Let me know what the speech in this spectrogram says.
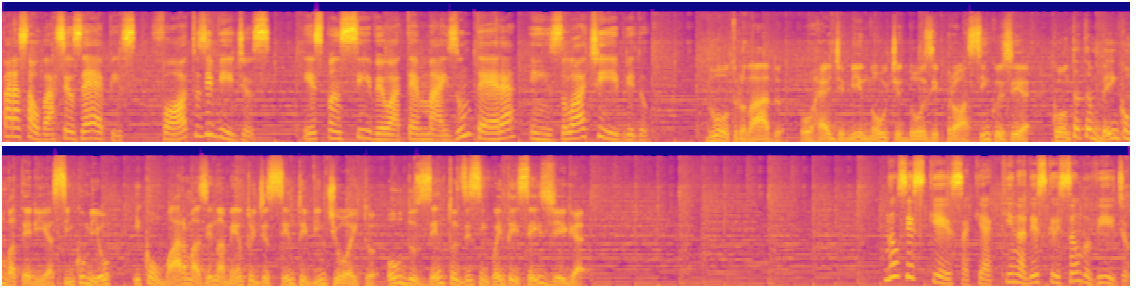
para salvar seus apps, fotos e vídeos. Expansível até mais 1 TB em slot híbrido. Do outro lado, o Redmi Note 12 Pro 5G conta também com bateria 5000 e com armazenamento de 128 ou 256 GB. Não se esqueça que aqui na descrição do vídeo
